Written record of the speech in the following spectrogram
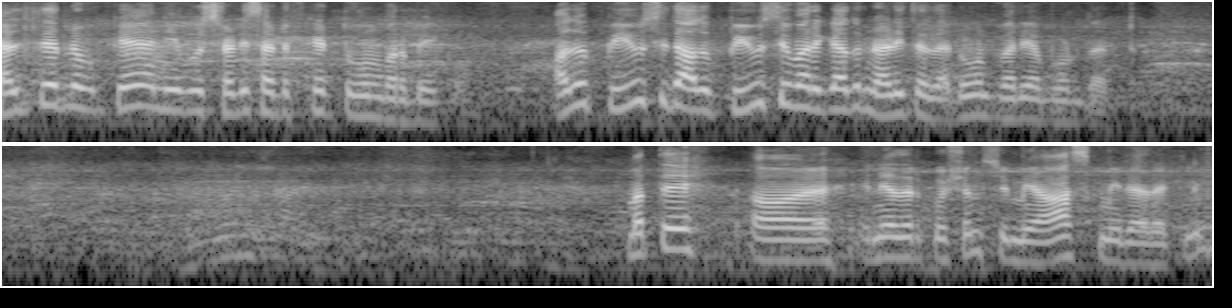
ಕಲ್ತಿರೋಕ್ಕೆ ನೀವು ಸ್ಟಡಿ ಸರ್ಟಿಫಿಕೇಟ್ ತೊಗೊಂಬರ್ಬೇಕು. ಅದು ಪಿ ಯು ಸಿದ ಅದು ಪಿ ಯು ಸಿವರೆಗೆ ಅದು ನಡೀತದೆ ಡೋಂಟ್ ವರಿ ಅಬೌಟ್ ದಟ್ ಮತ್ತು any other questions you may ask me directly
